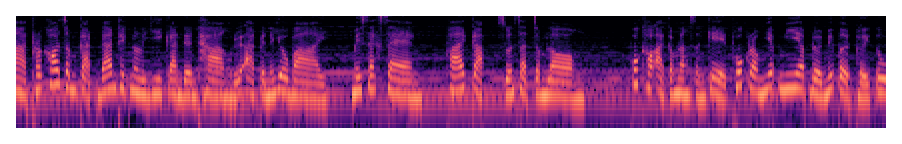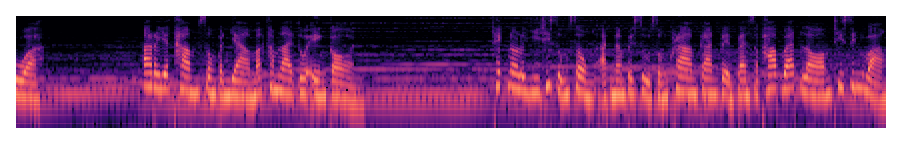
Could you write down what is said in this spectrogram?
อาจเพราะข้อจำกัดด้านเทคโนโลยีการเดินทาง หรืออาจเป็นนโยบาย ไม่แทรกแซงคล้ายกับสวนสัตว์จำลอง พวกเขาอาจกำลังสังเกตพวกเราเงียบๆโดยไม่เปิดเผยตัว อารยธรรมทรงปัญญามักทำลายตัวเองก่อน เทคโนโลยีที่สูงส่งอาจนำไปสู่สงครามการเปลี่ยนแปลงสภาพแวดล้อมที่สิ้นหวัง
